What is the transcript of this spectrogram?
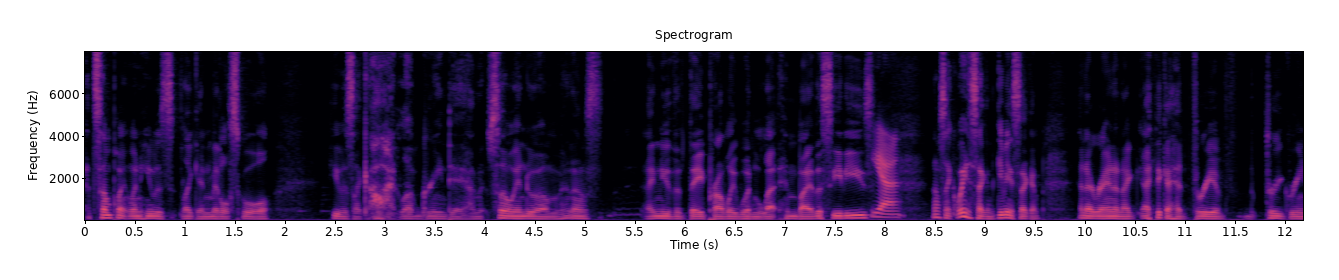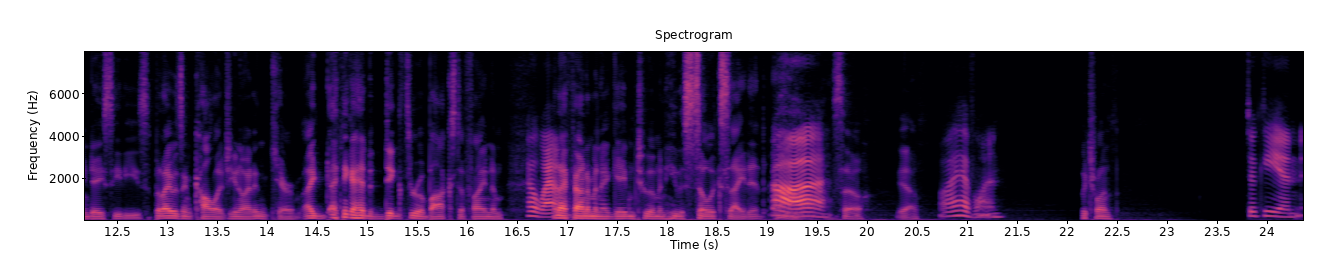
at some point when he was like in middle school, he was like, "Oh, I love Green Day. I'm so into them," and I was. I knew that they probably wouldn't let him buy the CDs. Yeah. And I was like, wait a second, give me a second. And I ran and I, I think I had three of three Green Day CDs, but I was in college, you know, I didn't care. I, I think I had to dig through a box to find them. Oh, wow. And I found him and I gave him to him and he was so excited. Ah. So, yeah. Well, I have one. Which one? Dookie and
